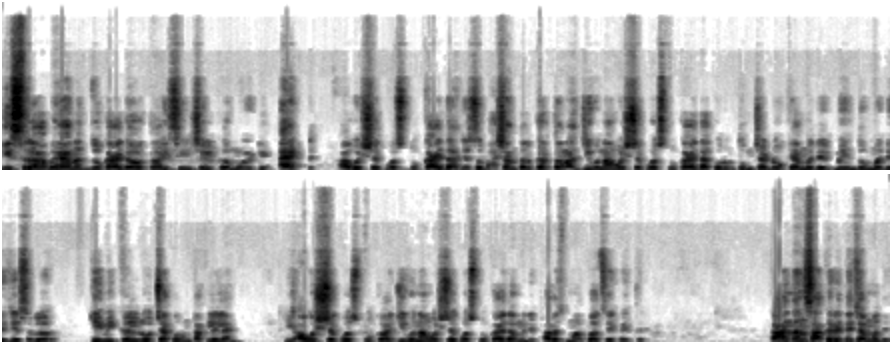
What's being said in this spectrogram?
तिसरा भयानक जो कायदा होता इसेन्शियल कम्युनिटी ऍक्ट आवश्यक वस्तू कायदा ज्याचं भाषांतर करताना जीवनावश्यक वस्तू कायदा करून तुमच्या डोक्यामध्ये मेंदूमध्ये जे सगळं केमिकल लोचा करून टाकलेलं आहे की आवश्यक वस्तू का जीवनावश्यक वस्तू कायदा म्हणजे फारच महत्वाचं आहे काहीतरी. कांदा साखर आहे त्याच्यामध्ये.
